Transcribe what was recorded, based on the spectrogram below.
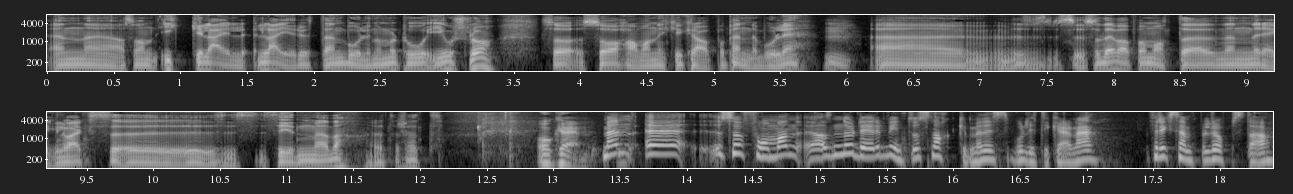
en eh, altså man ikke leier, leier ut en bolig nummer to i Oslo, så, så har man ikke krav på pendlerbolig. Eh, så, så det var på en måte den regelverkssiden med det, rett og slett. Ok. Men eh, så får man altså Når dere begynte å snakke med disse politikerne, f.eks. Ropstad,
